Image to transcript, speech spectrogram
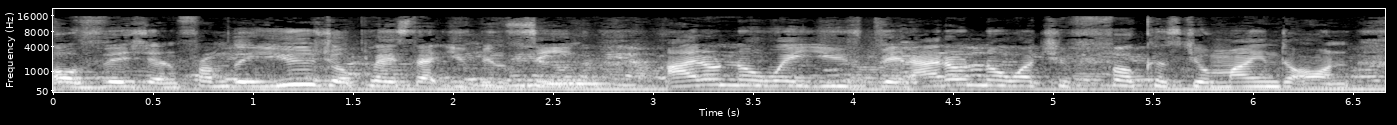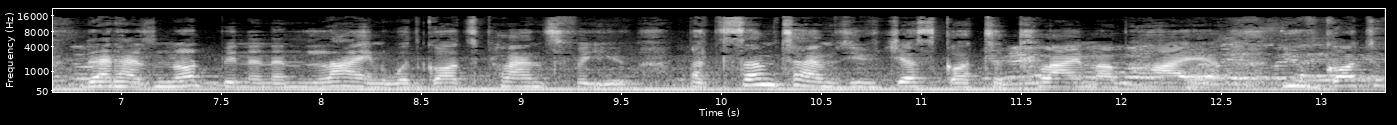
of vision, from the usual place that you've been seeing. I don't know where you've been. I don't know what you've focused your mind on that has not been in line with God's plans for you. But sometimes you've just got to climb up higher. You've got to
